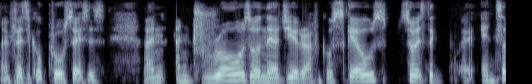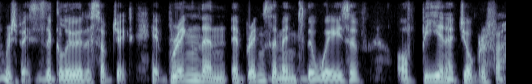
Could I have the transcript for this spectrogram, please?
and physical processes, and, and draws on their geographical skills. So it's the, in some respects, it's the glue of the subject. It bring them, it brings them into the ways of of being a geographer.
